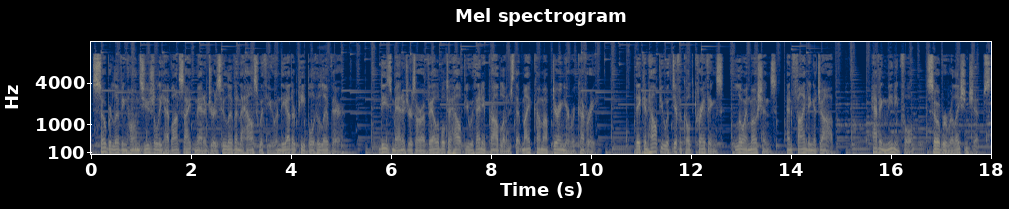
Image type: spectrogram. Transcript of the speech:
Sober living homes usually have on-site managers who live in the house with you and the other people who live there. These managers are available to help you with any problems that might come up during your recovery. They can help you with difficult cravings, low emotions, and finding a job having meaningful, sober relationships.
